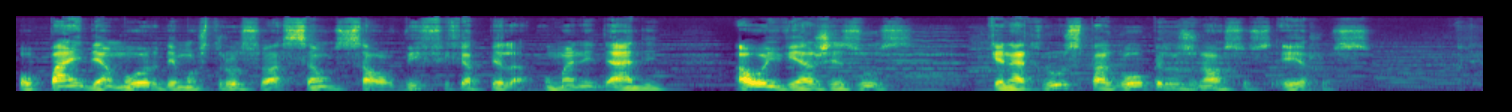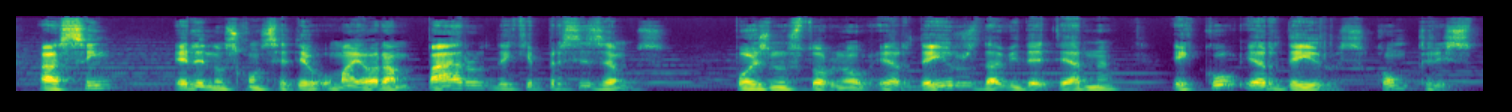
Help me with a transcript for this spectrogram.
O Pai de amor demonstrou sua ação salvífica pela humanidade ao enviar Jesus, que na cruz pagou pelos nossos erros. Assim, ele nos concedeu o maior amparo de que precisamos, pois nos tornou herdeiros da vida eterna e co-herdeiros com Cristo.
